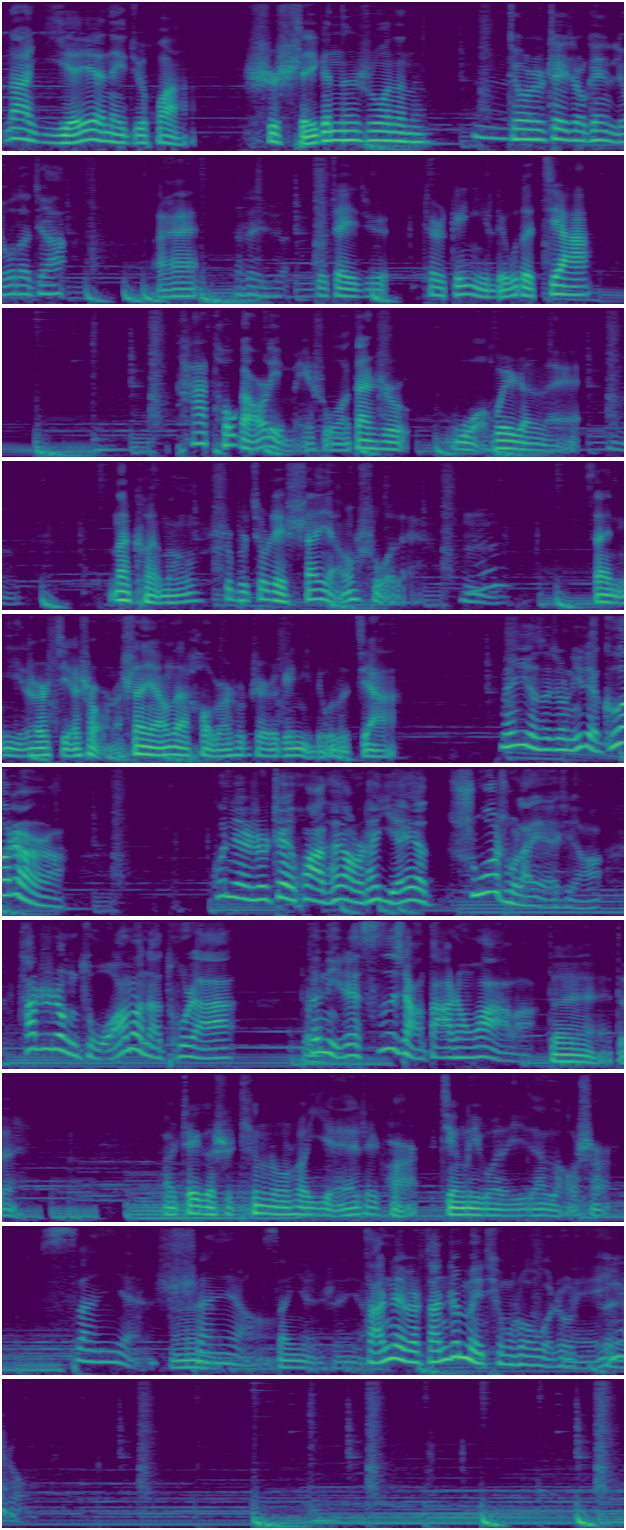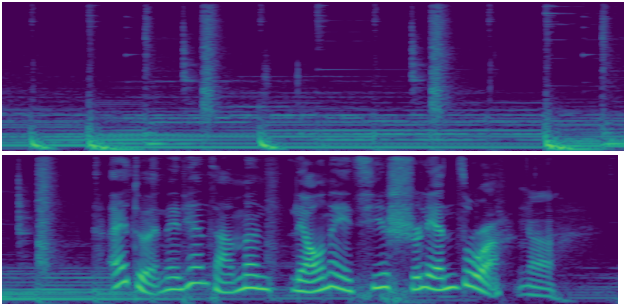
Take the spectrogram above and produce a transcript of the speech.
那爷爷那句话是谁跟他说的呢？嗯，就是这就是给你留的家，哎，就这句。就这一句，这是给你留的家。他投稿里没说，但是我会认为，嗯那可能是不是就这山羊说的呀？嗯，在你这儿解手呢，山羊在后边说这是给你留的家。那意思就是你得搁这儿啊。关键是这话，他要是他爷爷说出来也行，他是正琢磨呢，突然跟你这思想搭上话了。对对，啊，这个是听众说爷爷这块儿经历过的一件老事儿，三眼嗯山羊，三眼山羊。咱这边咱真没听说过这没有这种。哎，对，那天咱们聊那期十连座儿，啊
